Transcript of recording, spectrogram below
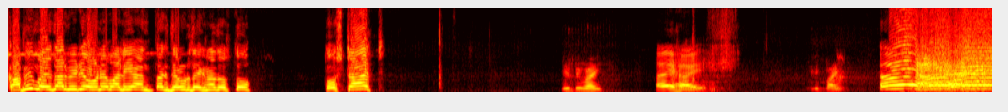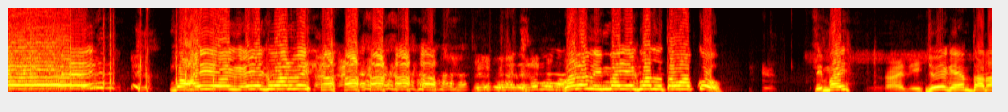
काफ़ी मज़ेदार वीडियो होने वाली है अंत तक ज़रूर देखना दोस्तों। तो स्टार्ट जीतू भाई। हाय हाय। भाई। भाई एक, एक बार में बोलो भीम भाई एक बात बताऊँ आपको। भीम भाई हाँ जी। जो ये गेम था ना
